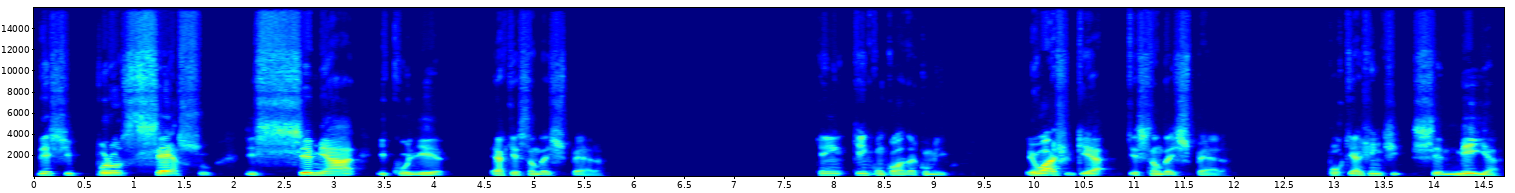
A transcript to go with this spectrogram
deste processo de semear e colher é a questão da espera. Quem, quem concorda comigo? Eu acho que é a questão da espera. Porque a gente semeia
